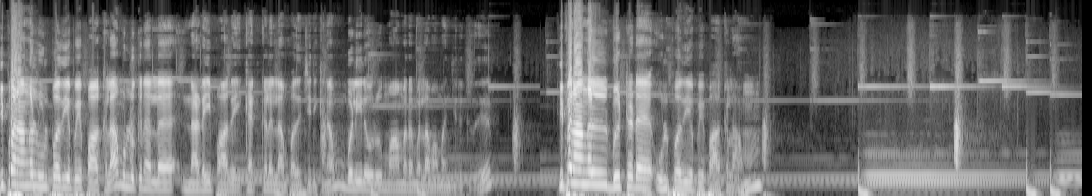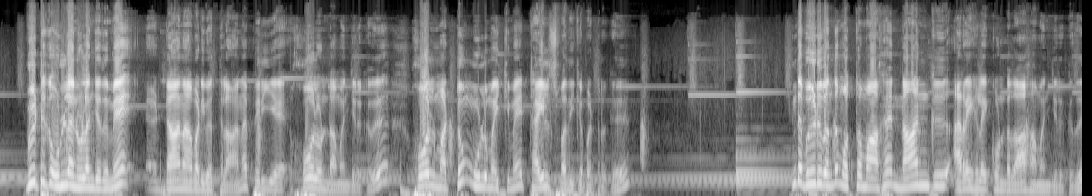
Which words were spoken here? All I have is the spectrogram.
இப்போ நாங்கள் உள்பதியை போய் பார்க்கலாம். உள்ளுக்கு நல்ல நடைபாதை கற்கள் எல்லாம் பதிச்சிருக்கணும். வெளியில ஒரு மாமரம் எல்லாம் அமைஞ்சிருக்குது. இப்போ நாங்கள் வீட்டோட உள்பதியை போய் பார்க்கலாம். வீட்டுக்கு உள்ள நுழைஞ்சதுமே டானா வடிவத்திலான பெரிய ஹோல் ஒன்று அமைஞ்சிருக்குது. ஹோல் மட்டும் முழுமைக்குமே டைல்ஸ் பதிக்கப்பட்டிருக்கு. இந்த வீடு வந்து மொத்தமாக நான்கு அறைகளை கொண்டதாக அமைஞ்சிருக்குது.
